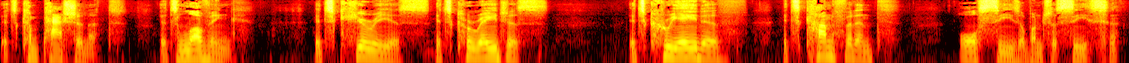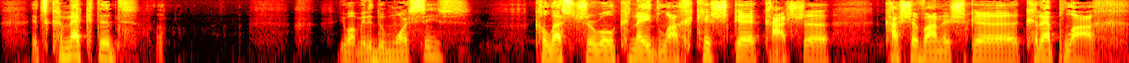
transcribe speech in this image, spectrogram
It's compassionate. It's loving. It's curious. It's courageous. It's creative. It's confident all C's, a bunch of C's. it's connected. You want me to do more C's? Cholesterol, kneidlach, kishke, kasha, kashavanishke, kreplach,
